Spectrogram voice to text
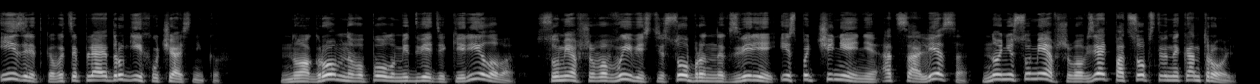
изредка выцепляя других участников. Но огромного полумедведя Кириллова, сумевшего вывести собранных зверей из подчинения отца леса, но не сумевшего взять под собственный контроль,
